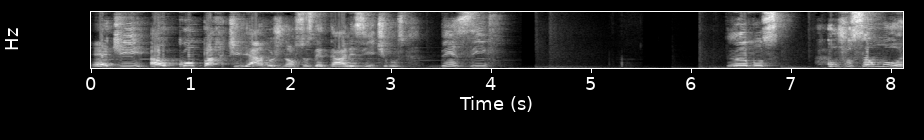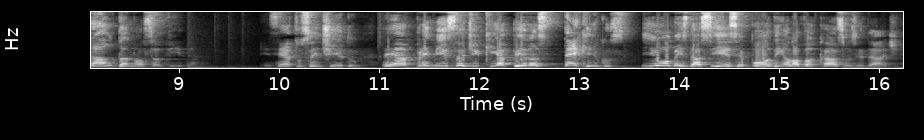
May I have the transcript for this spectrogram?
é de, ao compartilharmos nossos detalhes íntimos, desinfamos a confusão moral da nossa vida. Em certo sentido, é a premissa de que apenas técnicos e homens da ciência podem alavancar a sociedade.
